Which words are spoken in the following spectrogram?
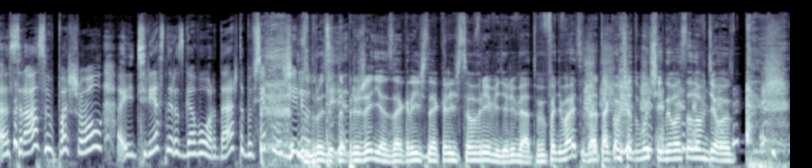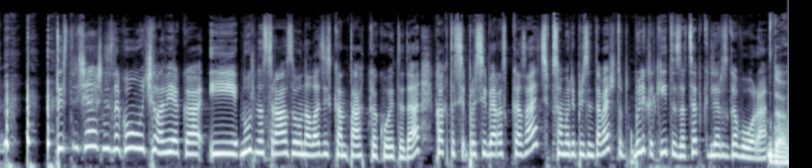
э, сразу пошел интересный разговор, да, чтобы все получили... Сбросить напряжение за ограниченное количество времени, ребят. Вы понимаете, да? Так вообще-то мужчины в основном делают. Встречаешь незнакомого человека, и нужно сразу наладить контакт какой-то, да? Как-то про себя рассказать, саморепрезентовать, чтобы были какие-то зацепки для разговора. Да.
